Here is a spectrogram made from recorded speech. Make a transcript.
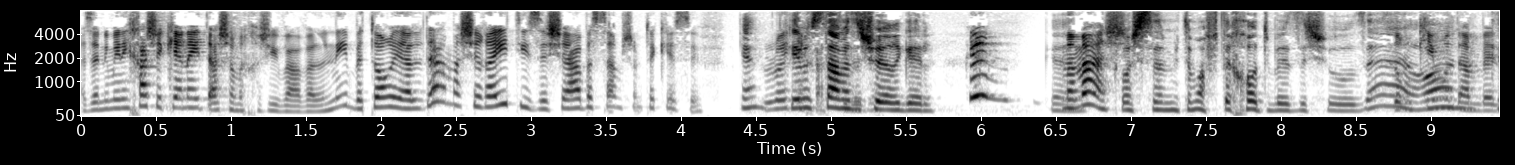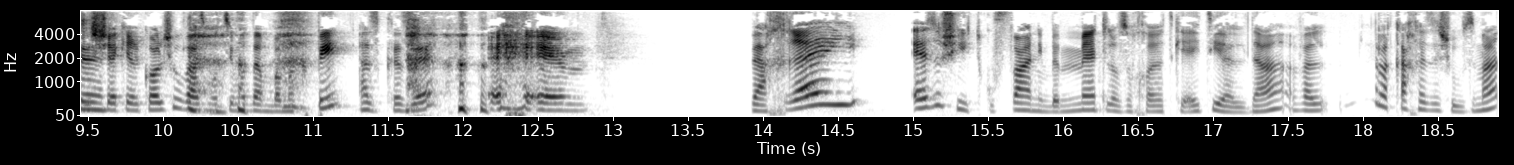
אז אני מניחה שכן הייתה שם חשיבה, אבל אני, בתור ילדה, מה שראיתי זה שאבא שם שם את הכסף. כן, לא כאילו סתם. איזשהו הרגל. כן. ממש. כמו ששמים את המפתחות באיזשהו זה. זורקים ארון, אותם באיזה כן. שקר כלשהו, ואז מוצאים אותם במקפיא, אז כזה. אמ, ואחרי איזושהי תקופה, אני באמת לא זוכרת כי הייתי ילדה, אבל זה לקח איזשהו זמן,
